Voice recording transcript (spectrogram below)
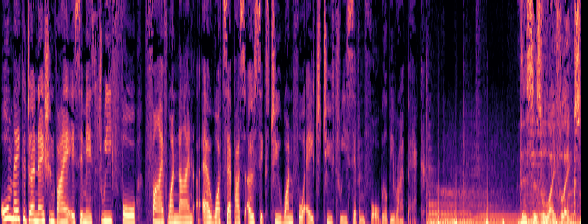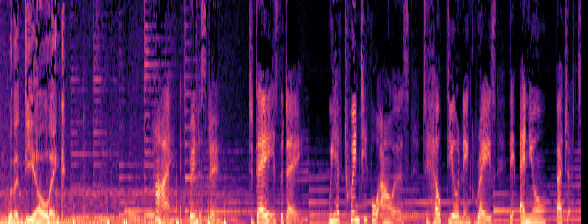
or make a donation via SMS 34519, uh, WhatsApp us 062 We'll be right back. This is Lifelinks with a DL link. Hi, it's Brenda Stern. Today is the day. We have 24 hours to help DL Link raise their annual budget.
